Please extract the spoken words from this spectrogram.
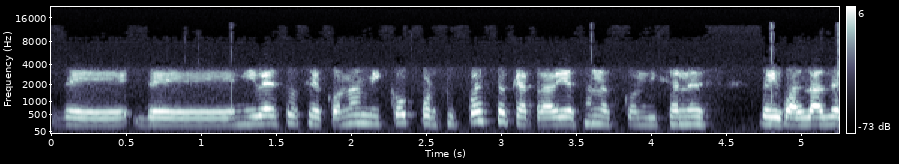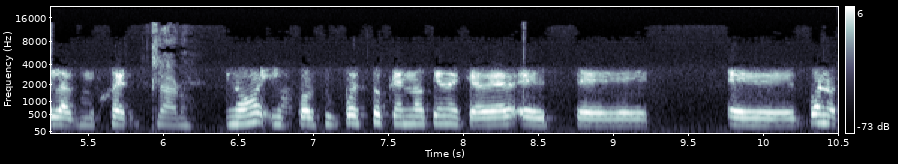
de, de nivel socioeconómico, por supuesto que atraviesan las condiciones de igualdad de las mujeres. Claro. ¿No? Y por supuesto que no tiene que ver, este, eh, bueno,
